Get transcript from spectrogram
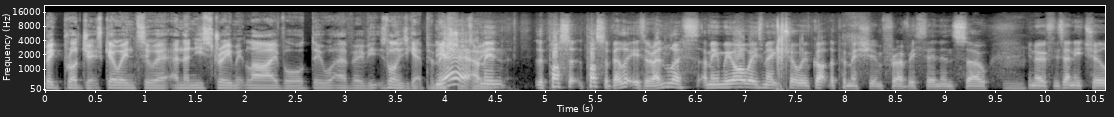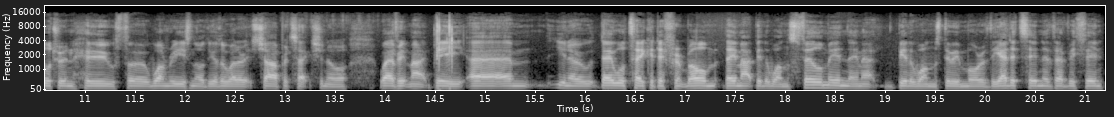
big projects go into it, and then you stream it live or do whatever, as long as you get permission. Yeah, I mean, the poss- possibilities are endless. I mean, we always make sure we've got the permission for everything, and so mm. you know, if there's any children who, for one reason or the other, whether it's child protection or whatever it might be, um, you know, they will take a different role. They might be the ones filming, they might be the ones doing more of the editing of everything,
